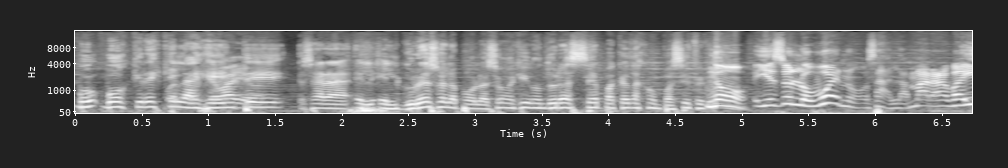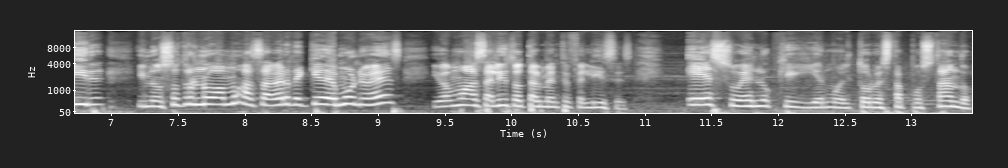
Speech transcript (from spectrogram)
¿Vos, vos crees que Pues, la porque gente, o sea, la- el, el grueso de la población aquí en Honduras sepa que andas con Pacífico? No, y eso es lo bueno. O sea, la Mara va a ir y nosotros no vamos a saber de qué demonios es y vamos a salir totalmente felices. Eso es lo que Guillermo del Toro está apostando.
